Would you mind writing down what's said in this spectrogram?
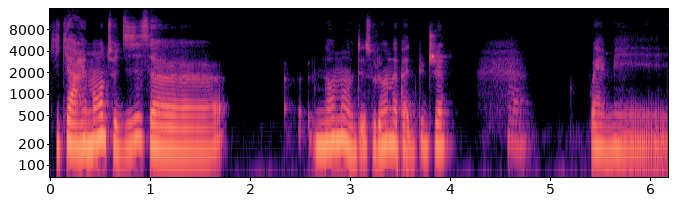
qui carrément te disent Non, non, désolé, on n'a pas de budget. Ouais. mais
